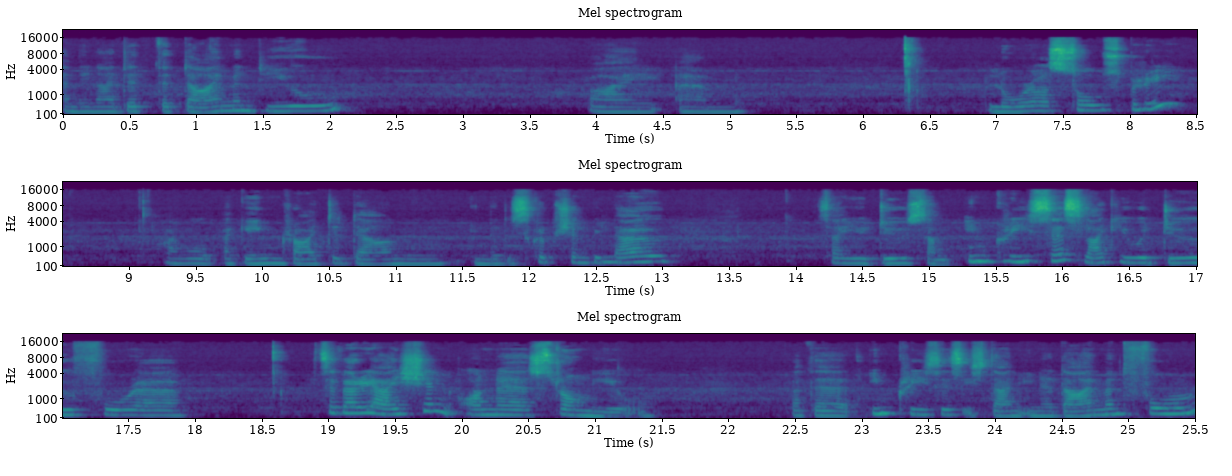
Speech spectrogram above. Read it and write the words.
And then I did the diamond heel by um, Laura Salsbury. I will again write it down in the description below. So you do some increases like you would do for a it's a variation on a strong heel but the increases is done in a diamond form.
